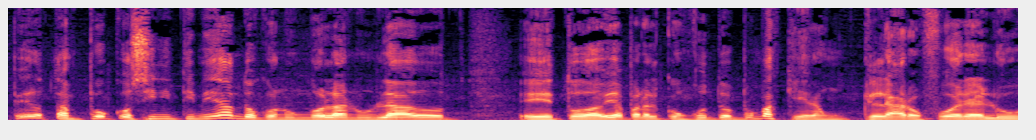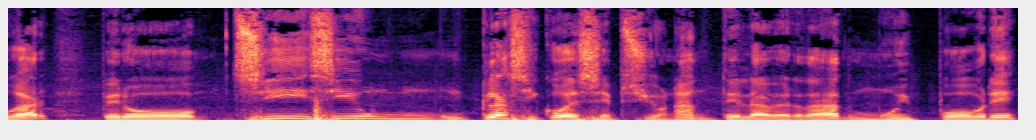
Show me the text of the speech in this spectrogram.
pero tampoco sin intimidando, con un gol anulado eh, todavía para el conjunto de Pumas, que era un claro fuera de lugar, pero sí, sí un, clásico decepcionante, la verdad, muy pobre,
